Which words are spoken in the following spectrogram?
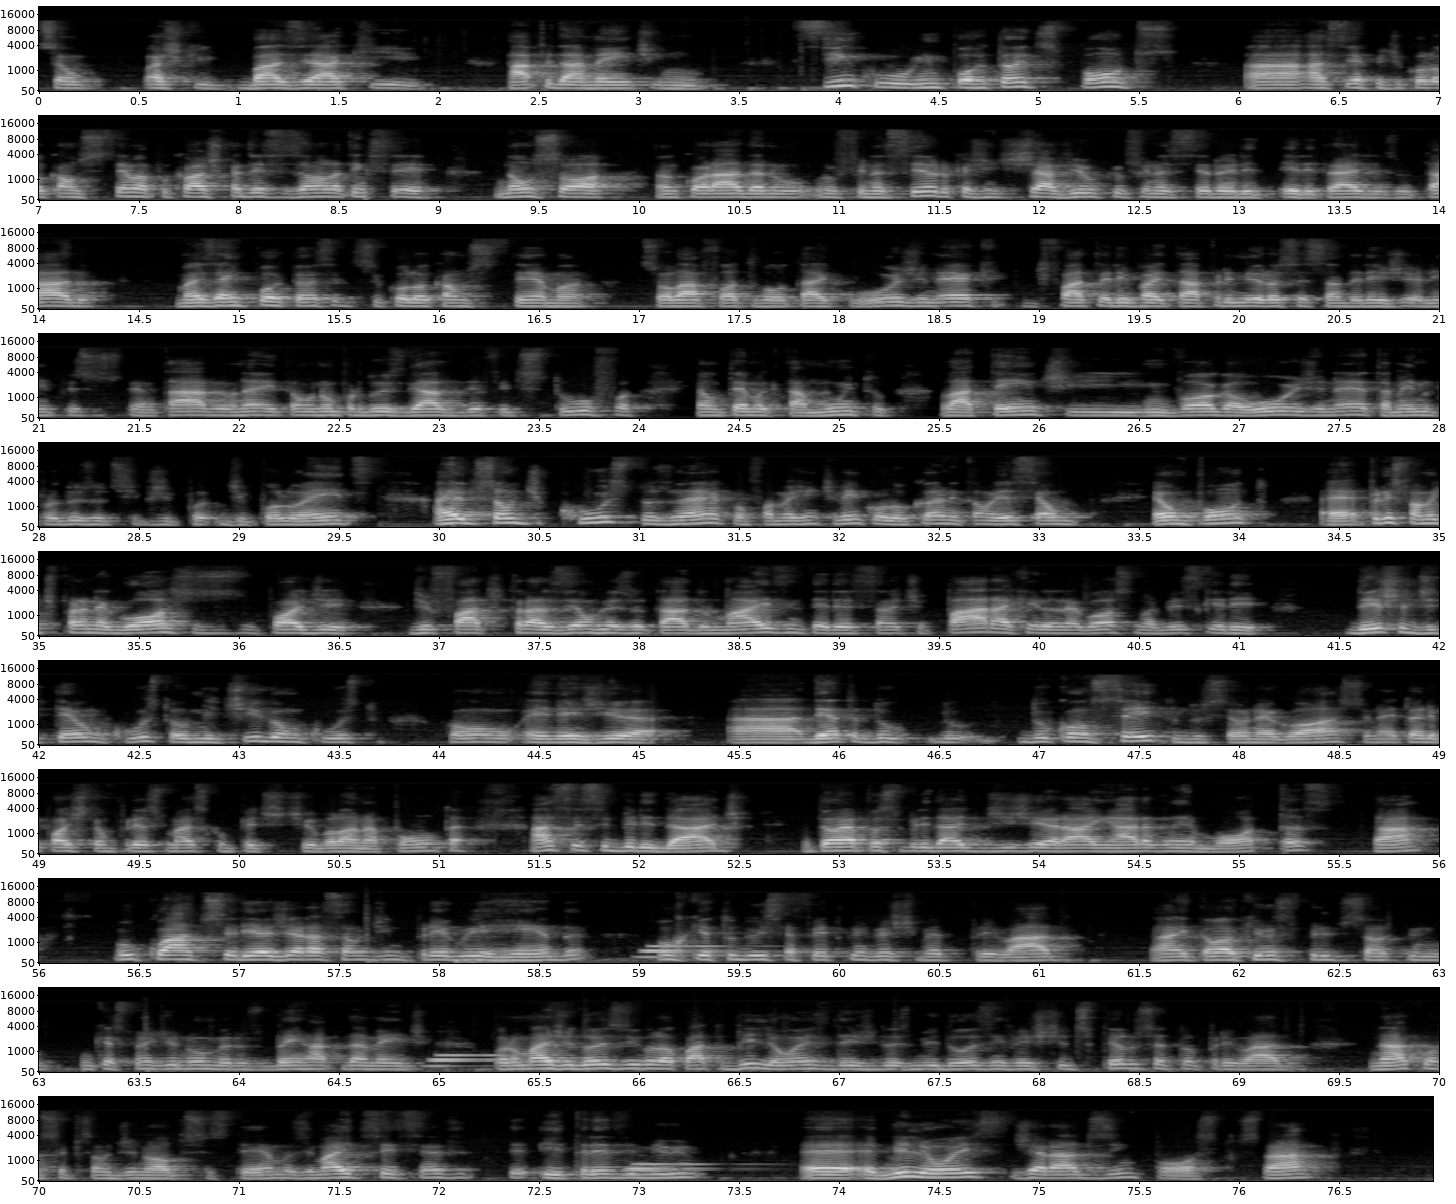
São acho que basear aqui rapidamente em cinco importantes pontos a, acerca de colocar um sistema, porque eu acho que a decisão ela tem que ser não só ancorada no, no financeiro, que a gente já viu que o financeiro ele, ele traz resultado, mas a importância de se colocar um sistema solar fotovoltaico hoje, né, que de fato ele vai estar primeiro acessando energia limpa e sustentável, né, então não produz gases de efeito estufa, é um tema que está muito latente e em voga hoje, né, também não produz outros tipos de, de poluentes, a redução de custos, né, conforme a gente vem colocando, então esse é um, é um ponto, é, principalmente para negócios, isso pode de fato trazer um resultado mais interessante para aquele negócio, uma vez que ele deixa de ter um custo ou mitiga um custo com energia ah, dentro do, do, do, conceito do seu negócio, né? então ele pode ter um preço mais competitivo lá na ponta, acessibilidade, então é a possibilidade de gerar em áreas remotas, tá? O quarto seria a geração de emprego e renda, porque tudo isso é feito com investimento privado. Tá? Então, aqui no Espírito Santo, em, em questões de números, bem rapidamente, foram mais de 2,4 bilhões desde 2012 investidos pelo setor privado na concepção de novos sistemas e mais de 613 mil é, é, milhões gerados em impostos, tá?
